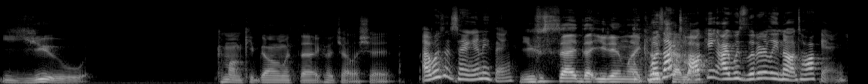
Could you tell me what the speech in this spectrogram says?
You. Come on, keep going with the Coachella shit. I wasn't saying anything. You said that you didn't like Coachella. Was I talking? I was literally not talking.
